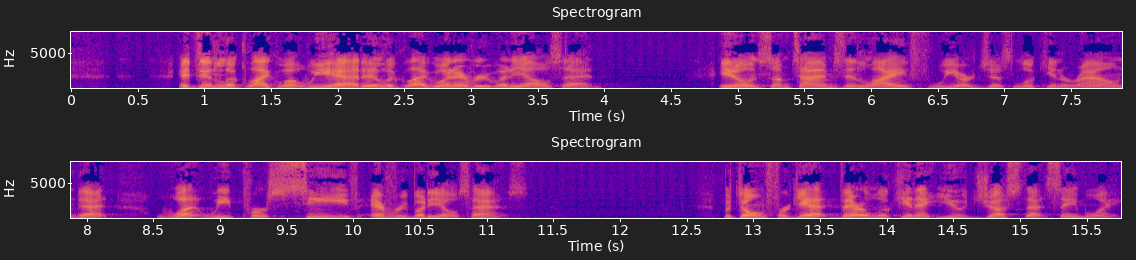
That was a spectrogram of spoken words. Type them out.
it didn't look like what we had, it looked like what everybody else had. You know, and sometimes in life, we are just looking around at what we perceive everybody else has. But don't forget, they're looking at you just that same way.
